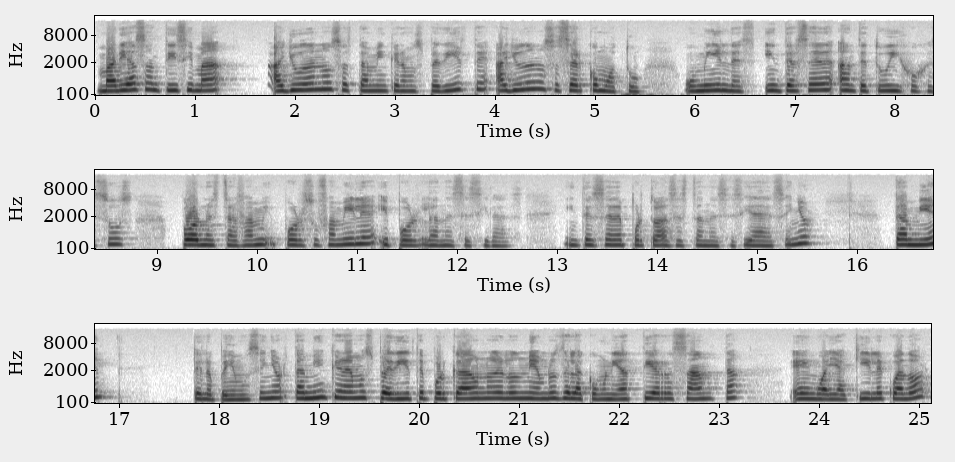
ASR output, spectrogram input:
María Santísima, ayúdanos, también queremos pedirte, ayúdanos a ser como tú, humildes, intercede ante tu Hijo Jesús por, nuestra por su familia y por las necesidades. intercede por todas estas necesidades, Señor. También te lo pedimos, Señor. También queremos pedirte por cada uno de los miembros de la comunidad Tierra Santa en Guayaquil, Ecuador.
